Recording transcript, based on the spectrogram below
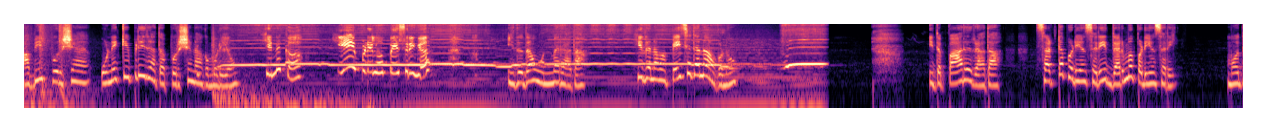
அபி புருஷன் உனக்கு எப்படி ராதா புருஷனாக முடியும்? என்னக்கா? ஏன் இப்படி எல்லாம் பேசுறீங்க? இதுதான் உண்மை ராதா. இத நம்ம பேசிதானே ஆகணும். இத பாரு ராதா. சட்டப்படியும் சரி தர்மப்படியும் சரி. முத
